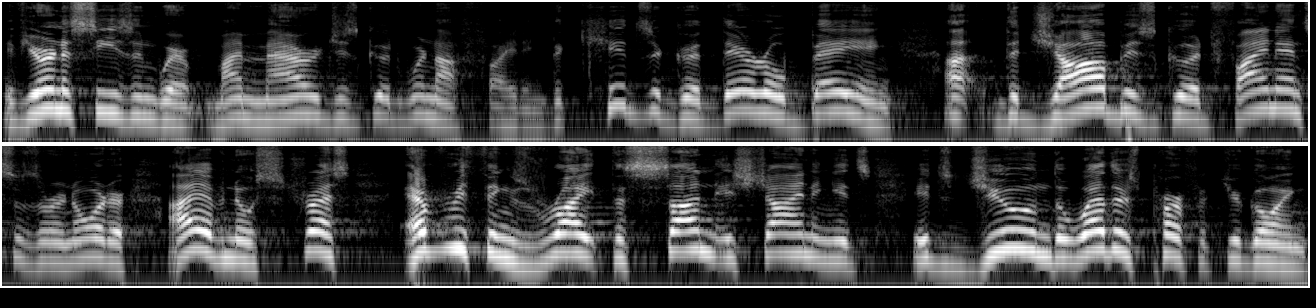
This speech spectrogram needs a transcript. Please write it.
If you're in a season where my marriage is good, we're not fighting. The kids are good, they're obeying. Uh, the job is good, finances are in order. I have no stress. Everything's right. The sun is shining. It's, it's June. The weather's perfect. You're going,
